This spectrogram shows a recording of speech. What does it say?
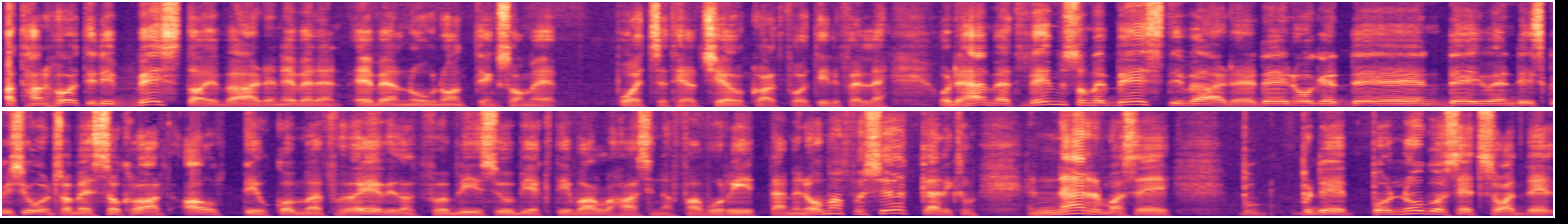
Att han hör till de bästa i världen är väl, en, är väl nog någonting som är på ett sätt helt självklart för tillfället. Och det här med att vem som är bäst i världen, det är, nog en, det är, en, det är ju en diskussion som är såklart alltid och kommer för evigt att förbli subjektiv. Alla har sina favoriter. Men om man försöker liksom närma sig på, det på något sätt så att det,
